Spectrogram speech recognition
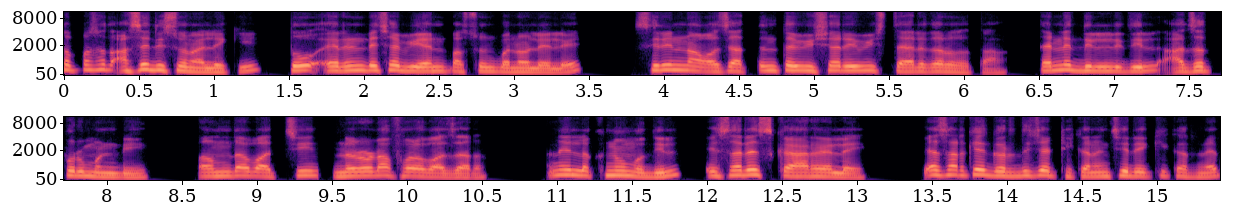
तपासात असे दिसून आले की तो एरंडेच्या बियांपासून बनवलेले सिरीन नावाचे अत्यंत विषारी विष तयार करत होता. त्याने दिल्लीतील आझादपूर मंडी अहमदाबादची नरोडा फळ बाजार आणि लखनौमधील एस आर एस कार्यालय यासारख्या गर्दीच्या ठिकाणांची रेकी करण्यात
